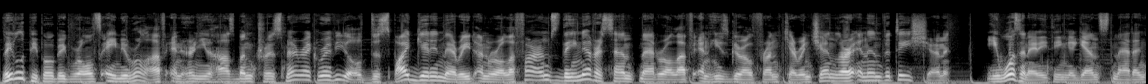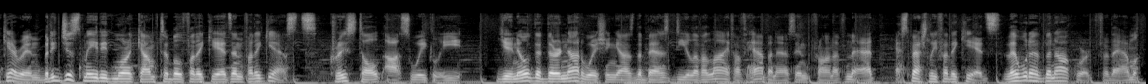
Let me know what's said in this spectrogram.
Little People Big World's Amy Roloff and her new husband Chris Marek revealed despite getting married on Roloff Farms, they never sent Matt Roloff and his girlfriend Karen Chandler an invitation. It wasn't anything against Matt and Karen, but it just made it more comfortable for the kids and for the guests, Chris told Us Weekly. You know that they're not wishing us the best deal of a life of happiness in front of Matt, especially for the kids, that would have been awkward for them.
